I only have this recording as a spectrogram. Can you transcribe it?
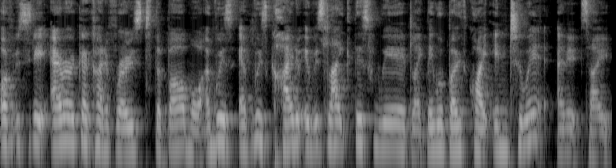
Obviously, Erika kind of rose to the bar more and was it was kind of it was like this weird like they were both quite into it and it's like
